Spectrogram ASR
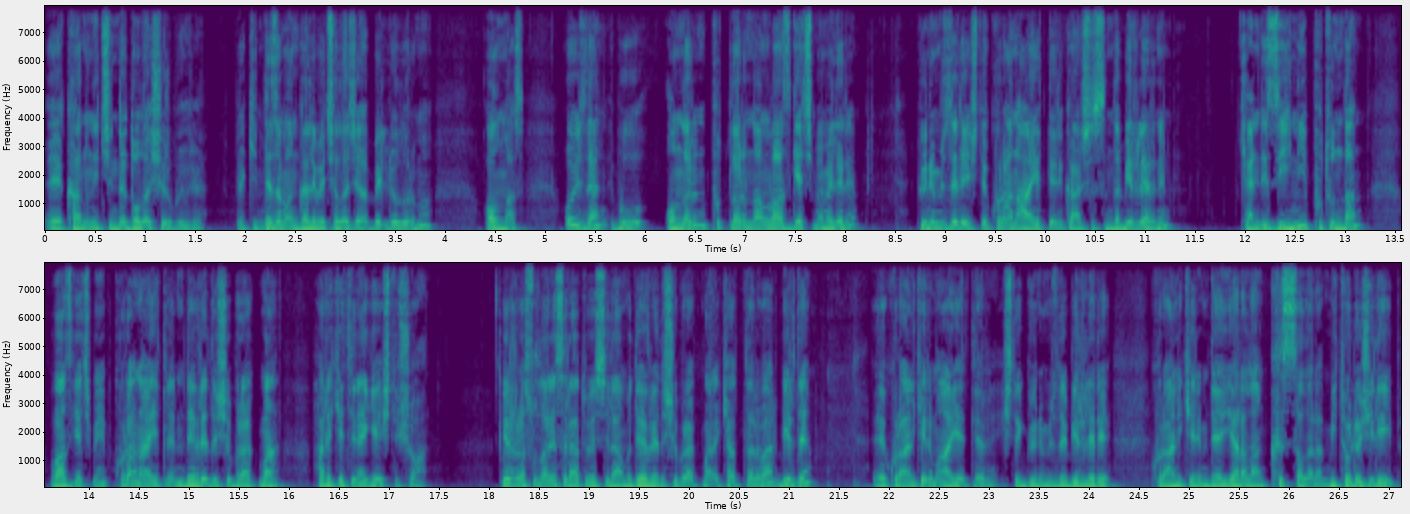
e, kanın içinde dolaşır buyuruyor. Peki ne zaman galebe çalacağı belli olur mu? Olmaz. O yüzden bu onların putlarından vazgeçmemeleri günümüzde de işte Kur'an ayetleri karşısında birilerinin kendi zihni putundan vazgeçmeyip Kur'an ayetlerini devre dışı bırakma hareketine geçti şu an. Bir evet. Resulullah Aleyhisselatü Vesselam'ı devre dışı bırakma harekatları var. Bir de e, Kur'an-ı Kerim ayetlerini işte günümüzde birileri Kur'an-ı Kerim'de yer alan kıssalara mitoloji deyip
